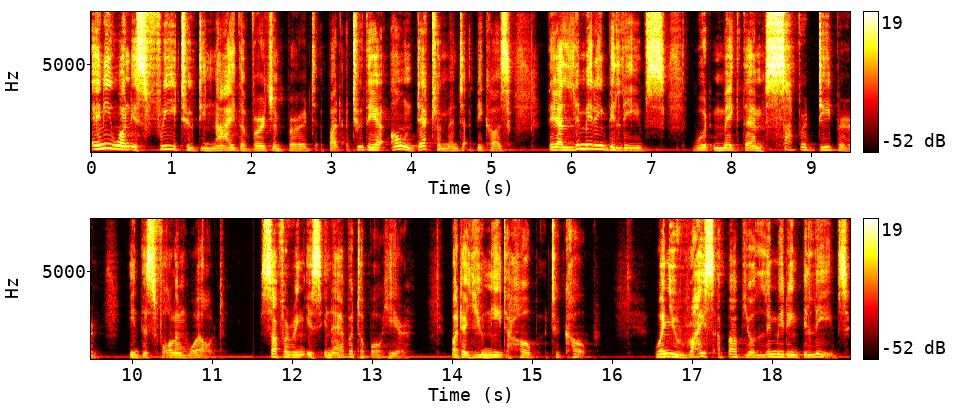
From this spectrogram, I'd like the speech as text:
Anyone is free to deny the virgin birth, but to their own detriment because their limiting beliefs would make them suffer deeper in this fallen world. Suffering is inevitable here, but you need hope to cope. When you rise above your limiting beliefs,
